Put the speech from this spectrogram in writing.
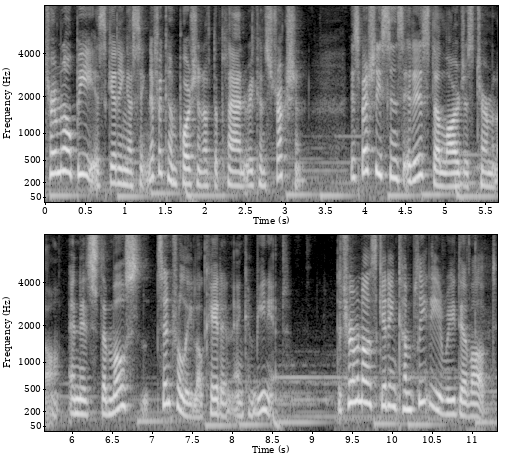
Terminal B is getting a significant portion of the planned reconstruction, especially since it is the largest terminal and it's the most centrally located and convenient. The terminal is getting completely redeveloped,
